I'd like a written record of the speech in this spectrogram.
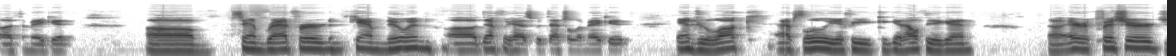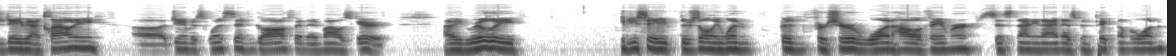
uh, to make it. Um, Sam Bradford, Cam Newton uh, definitely has potential to make it. Andrew Luck, absolutely, if he can get healthy again. Uh, Eric Fisher, Jadeveon Clowney, uh, Jameis Winston, Goff, and then Myles Garrett. I mean, really, could you say there's only one been for sure one Hall of Famer since '99 has been picked number one?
